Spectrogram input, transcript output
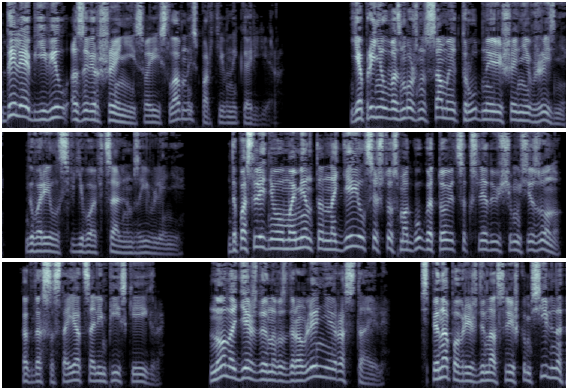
Дели объявил о завершении своей славной спортивной карьеры. «Я принял, возможно, самое трудное решение в жизни», говорилось в его официальном заявлении. До последнего момента надеялся, что смогу готовиться к следующему сезону, когда состоятся Олимпийские игры. Но надежды на выздоровление растаяли. Спина повреждена слишком сильно,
